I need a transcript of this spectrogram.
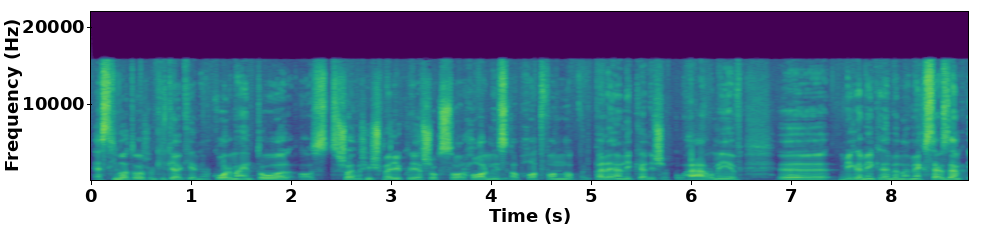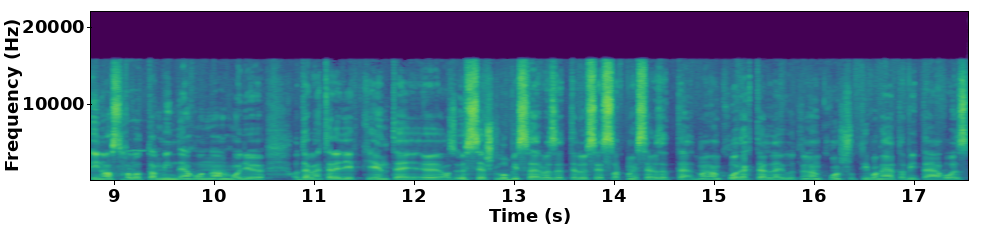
Ezt hivatalosan ki kell kérni a kormánytól, azt sajnos ismerjük, hogy ez sokszor 30 nap, 60 nap, vagy perelni kell, és akkor három év. Még reménykedem benne megszerzem. Én azt hallottam mindenhonnan, hogy a Demeter egyébként az összes lobby szervezettel, összes szakmai szervezettel nagyon korrekten leült, nagyon konstruktívan állt a vitához.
